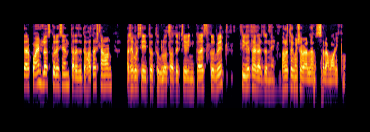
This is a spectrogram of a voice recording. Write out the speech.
যারা পয়েন্ট লস করেছেন, তারা যাতে হতাশ না হন, আশা করছি এই তথ্যগুলো তাদেরকে ইনকারেজ করবে। টিকে থাকার জন্য। ভালো থাকবেন সবাই, আল্লাহ আসসালামু আলাইকুম।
